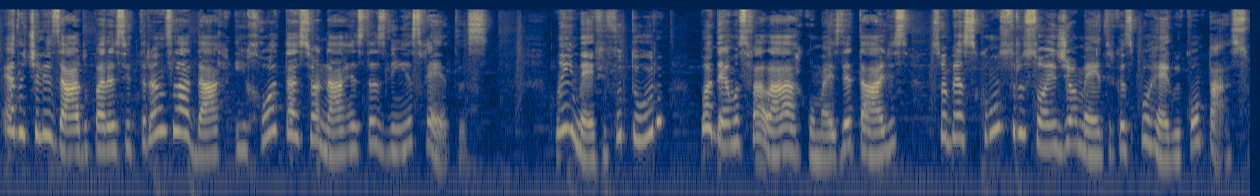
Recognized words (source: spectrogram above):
era utilizado para se transladar e rotacionar estas linhas retas. No IMEF futuro, podemos falar com mais detalhes sobre as construções geométricas por régua e compasso.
